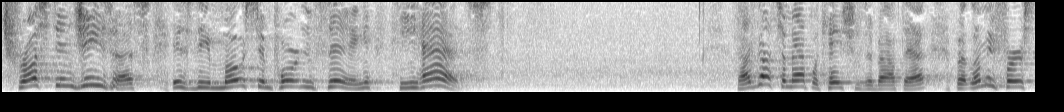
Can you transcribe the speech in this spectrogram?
Trust in Jesus is the most important thing he has. Now I've got some applications about that, but let me first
